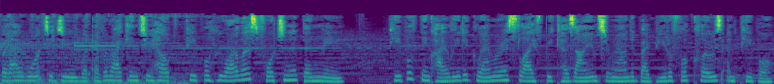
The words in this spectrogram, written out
but I want to do whatever I can to help people who are less fortunate than me. People think I lead a glamorous life because I am surrounded by beautiful clothes and people,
